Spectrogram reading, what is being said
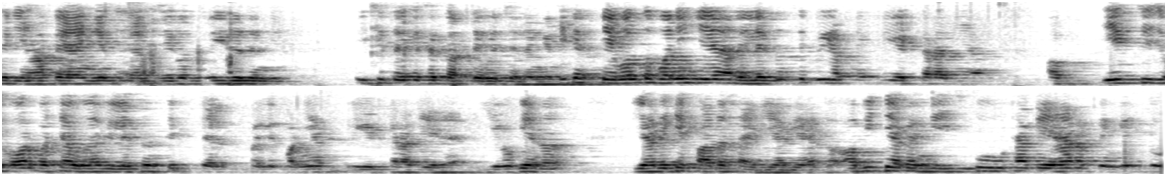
फिर यहाँ पे आएँगे तो एफ़ ज़ीरो थ्री दे देंगे, इसी तरीके से करते हुए चलेंगे, ठीक है? टेबल तो बनी गया रिलेशनशिप भी आपने क्रिएट करा दिया। अब एक चीज़ और बचा हुआ है रिलेशनशिप पहले बढ़िया से क्रिएट करा दिया जाए, ये हो गया ना? यहाँ देखिए फादर्स आईडी आ गया है। तो अभी क्या करेंगे? इसको उठा के यहाँ रख देंगे। तो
